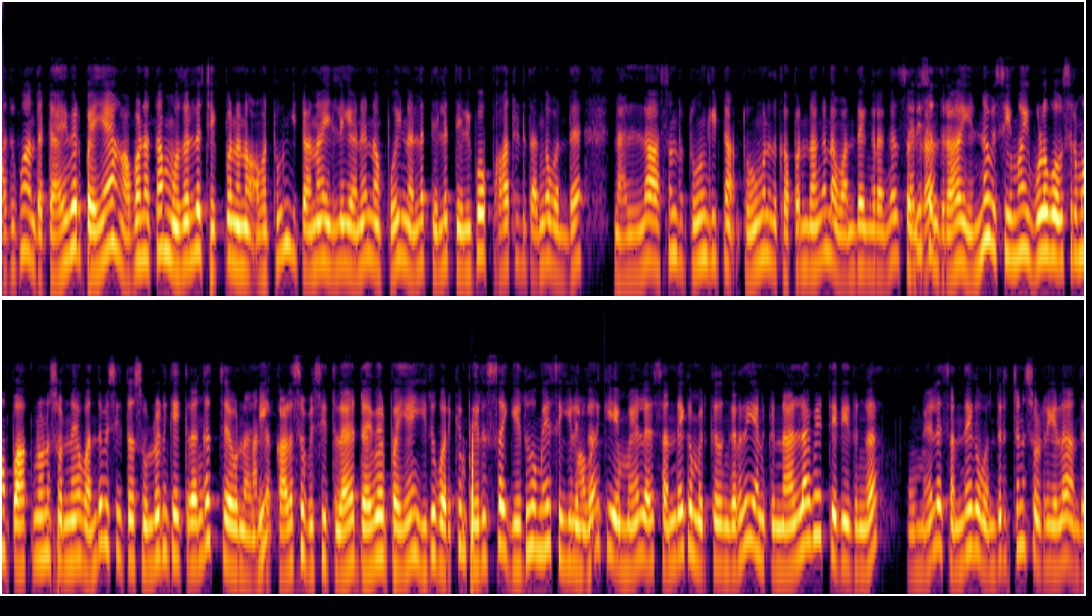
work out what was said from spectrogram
அதுவும் அந்த டிரைவர் பையன் அவனை தான் முதல்ல செக் பண்ணணும். அவன் தூங்கிட்டானா இல்லையான்னு நான் போய் நல்லா தெல்ல தெளிவாக பார்த்துட்டு தாங்க வந்தேன். நல்லா அசந்து தூங்கிட்டான். தூங்குனதுக்கு அப்புறம் தாங்க நான் வந்தேங்கிறாங்க சரி சந்திரா. என்ன விஷயமா இவ்வளவு அவசரமா பார்க்கணும்னு சொன்னேன்? வந்த விஷயத்த சொல்லுன்னு கேட்குறாங்க அந்த கலச விஷயத்துல டிரைவர் பையன் இது வரைக்கும் பெருசா எதுவுமே செய்யலைங்க. அவனுக்கு என் மேல சந்தேகம் இருக்குதுங்கிறது எனக்கு நல்லாவே தெரியுதுங்க. உன் மேல சந்தேகம் வந்துருச்சுன்னு சொல்றீங்களா? அந்த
